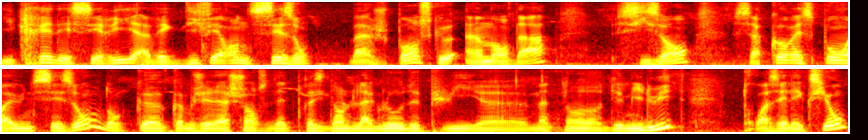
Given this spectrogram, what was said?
il crée des séries avec différentes saisons. Bah, je pense qu'un mandat, 6 ans, ça correspond à une saison. Donc, euh, comme j'ai la chance d'être président de l'aglo depuis euh, maintenant 2008, trois élections,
